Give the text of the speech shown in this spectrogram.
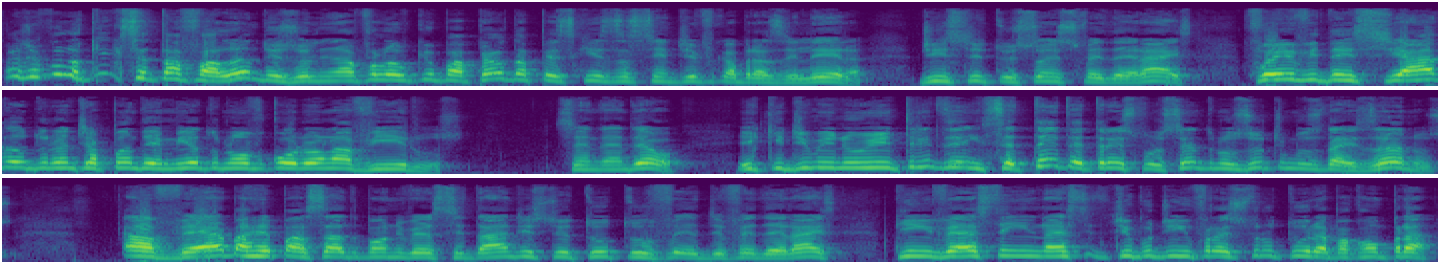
A gente falou: o que, que você está falando, Isolina? Ela falou que o papel da pesquisa científica brasileira, de instituições federais, foi evidenciado durante a pandemia do novo coronavírus. Você entendeu? E que diminuiu em, 30, em 73% nos últimos 10 anos a verba repassada para a universidade e institutos de federais que investem nesse tipo de infraestrutura para comprar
